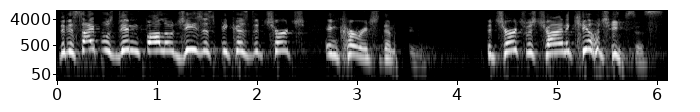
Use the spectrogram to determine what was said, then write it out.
The disciples didn't follow Jesus because the church encouraged them to. The church was trying to kill Jesus.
